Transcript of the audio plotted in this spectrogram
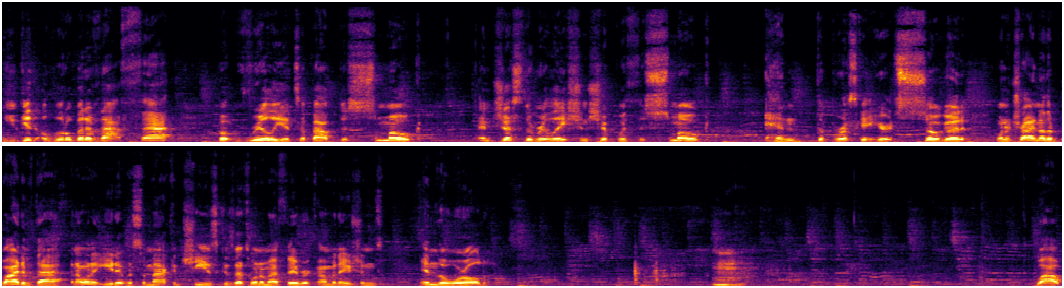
You get a little bit of that fat, but really it's about the smoke and just the relationship with the smoke and the brisket here. It's so good. I want to try another bite of that, and I want to eat it with some mac and cheese because that's one of my favorite combinations in the world. Mmm. Wow.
